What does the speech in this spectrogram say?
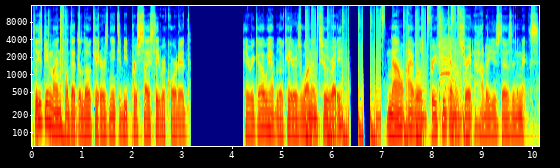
Please be mindful that the locators need to be precisely recorded. Here we go, we have locators 1 and 2 ready. Now I will briefly demonstrate how to use those in the mix.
